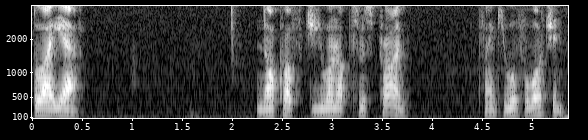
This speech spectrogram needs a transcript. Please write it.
But like, yeah, knockoff G1 Optimus Prime. Thank you all for watching.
